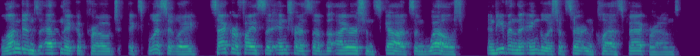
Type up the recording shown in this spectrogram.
London's ethnic approach explicitly sacrificed the interests of the Irish and Scots and Welsh, and even the English of certain class backgrounds,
